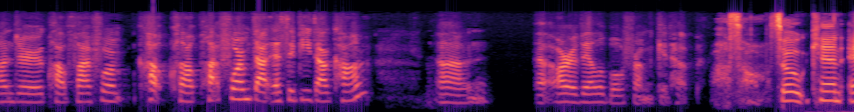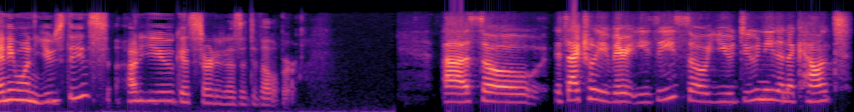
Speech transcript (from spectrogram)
under cloud platform cloud, cloudplatform.sap.com um, are available from GitHub. Awesome. So can anyone use these? How do you get started as a developer? Uh, so it's actually very easy. So you do need an account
